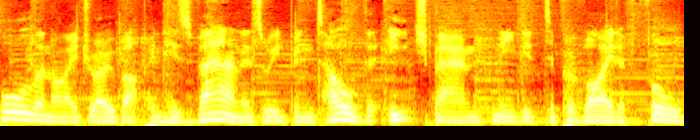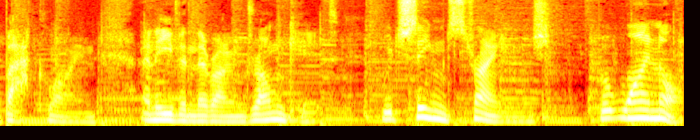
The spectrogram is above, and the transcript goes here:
Paul and I drove up in his van as we'd been told that each band needed to provide a full backline and even their own drum kit, which seemed strange, but why not?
